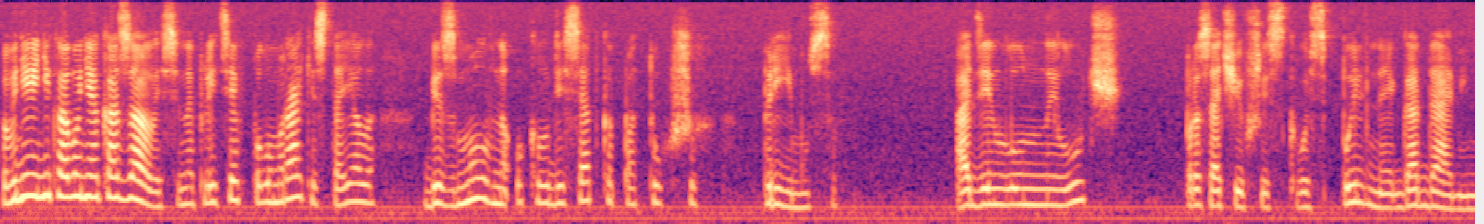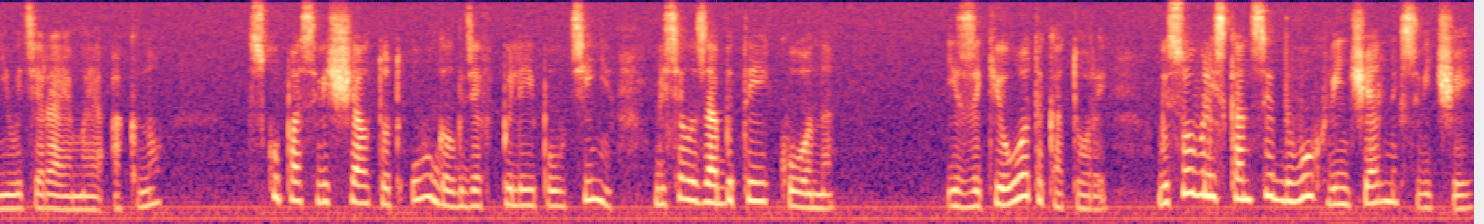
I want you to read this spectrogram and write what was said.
В ней никого не оказалось, и на плите в полумраке стояло безмолвно около десятка потухших примусов. Один лунный луч, просочившись сквозь пыльное, годами невытираемое окно, скупо освещал тот угол, где в пыли и паутине висела забытая икона, из-за киота которой высовывались концы двух венчальных свечей.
